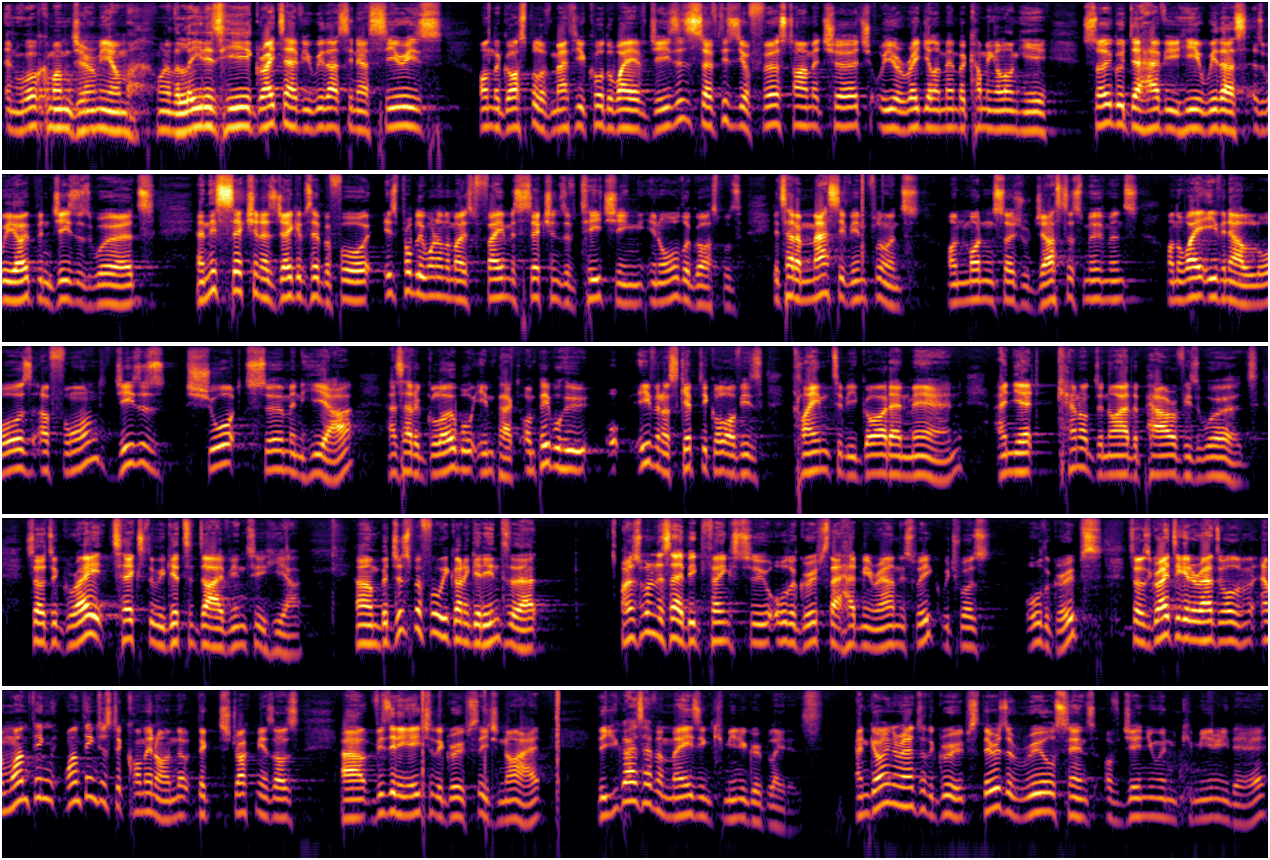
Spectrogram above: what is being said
and welcome. I'm Jeremy. I'm one of the leaders here. Great to have you with us in our series on the Gospel of Matthew called The Way of Jesus. So, if this is your first time at church or you're a regular member coming along here, so good to have you here with us as we open Jesus' words. And this section, as Jacob said before, is probably one of the most famous sections of teaching in all the Gospels. It's had a massive influence on modern social justice movements, on the way even our laws are formed. Jesus' short sermon here has had a global impact on people who even are skeptical of his claim to be God and man, and yet cannot deny the power of his words. So it's a great text that we get to dive into here. Um, but just before we kind of get into that, I just wanted to say a big thanks to all the groups that had me around this week, which was all the groups. So it was great to get around to all of them. And one thing, one thing just to comment on that, that struck me as I was uh, visiting each of the groups each night, that you guys have amazing community group leaders. And going around to the groups, there is a real sense of genuine community there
